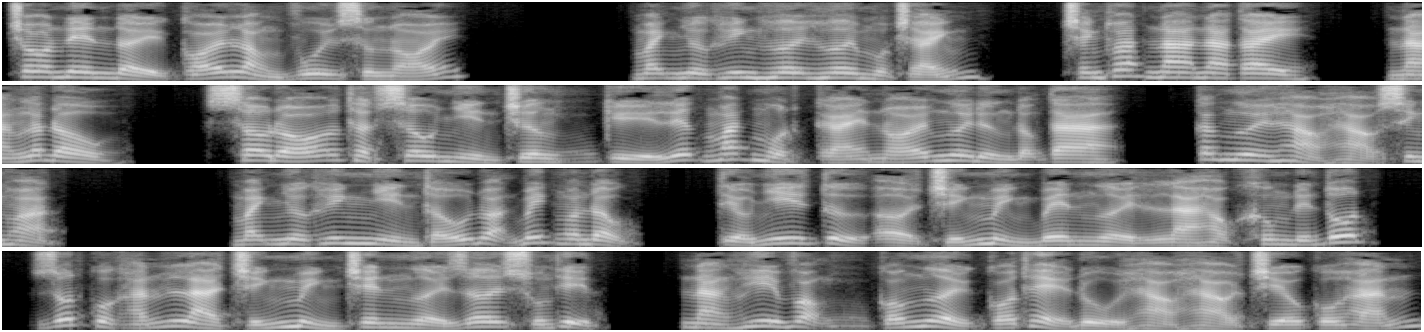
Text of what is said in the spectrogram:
cho nên đẩy cõi lòng vui sướng nói. Mạnh nhược hình hơi hơi một tránh, tránh thoát Nana tay, nàng lắc đầu, sau đó thật sâu nhìn Trương Kỳ liếc mắt một cái nói ngươi đừng động ta, các ngươi hảo hảo sinh hoạt. Mạnh nhược hình nhìn thấu đoạn bích ngon độc, tiểu nhi tử ở chính mình bên người là học không đến tốt, rốt cuộc hắn là chính mình trên người rơi xuống thịt, nàng hy vọng có người có thể đủ hảo hảo chiếu cố hắn.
